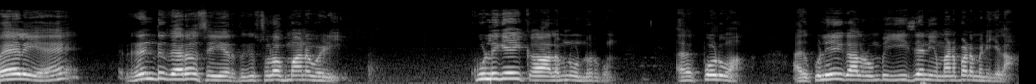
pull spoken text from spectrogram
வேலையை ரெண்டு தரம் செய்கிறதுக்கு சுலபமான வழி. குளிகை காலம்னு ஒன்று இருக்கும். அதை போடுவான். அது குளிகை காலம் ரொம்ப ஈஸியாக நீங்கள் மனப்பாடம் பண்ணிக்கலாம்.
